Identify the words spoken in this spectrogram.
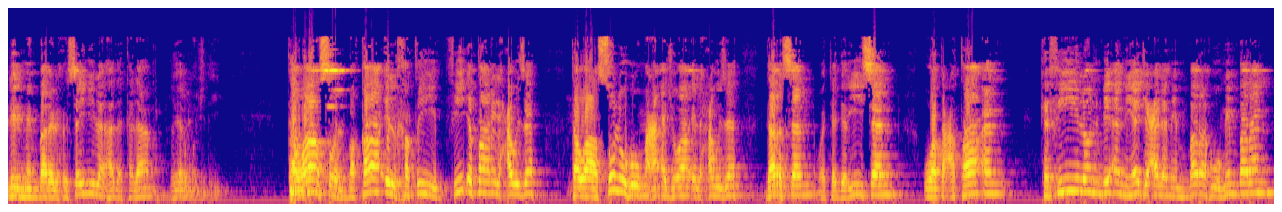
للمنبر الحسيني. لا هذا كلام غير مجدي. تواصل بقاء الخطيب في إطار الحوزة تواصله مع أجواء الحوزة درسا وتدريسا وعطاء كفيل بأن يجعل منبره منبرا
